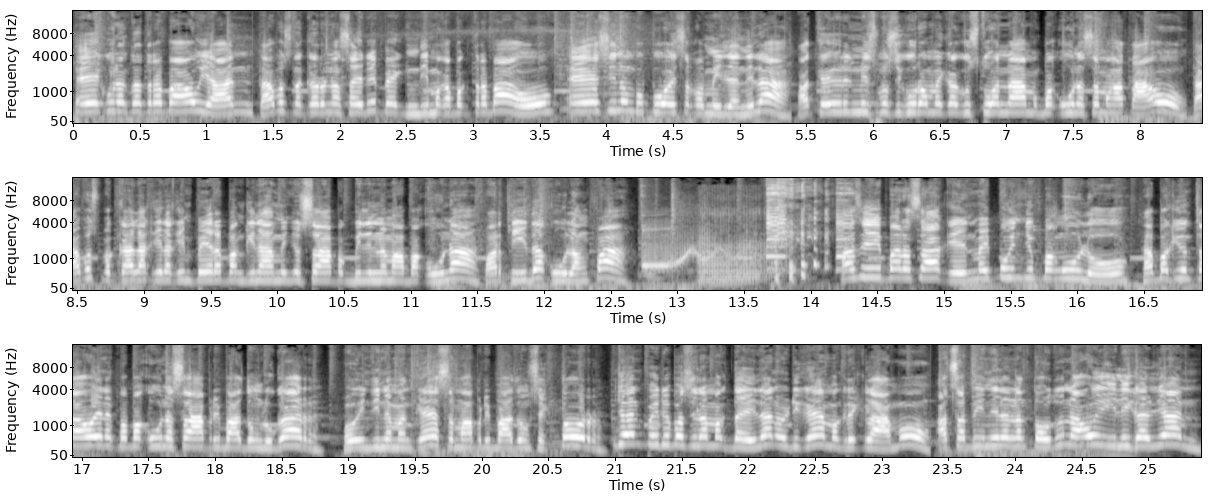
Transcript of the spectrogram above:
Eh kung nagtatrabaho yan, tapos nagkaroon ng side effect, hindi makapagtrabaho, eh sinong bubuhay sa pamilya nila? At kayo rin mismo siguro may kagustuhan na magbakuna sa mga tao. Tapos pagkalaki-laking pera pang ginamit nyo sa pagbili ng mga bakuna, partida kulang pa. Kasi para sa akin, may point yung Pangulo habang yung tao ay nagpapakuna sa pribadong lugar o hindi naman kaya sa mga pribadong sektor. Diyan pwede ba sila magdahilan o di kaya magreklamo at sabihin nila ng todo na, oy illegal yan.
